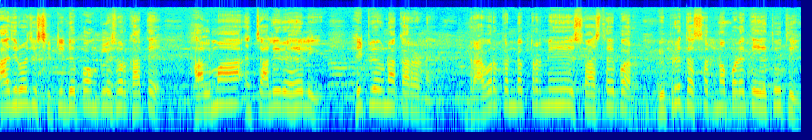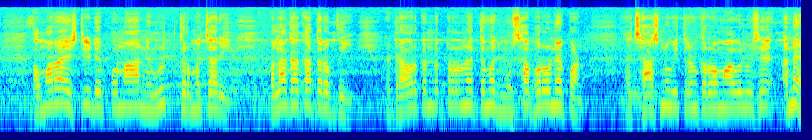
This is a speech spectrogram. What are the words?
આજરોજ સિટી ડેપો અંકલેશ્વર ખાતે હાલમાં ચાલી રહેલી હીટવેવના કારણે ડ્રાઈવર કંડક્ટરની સ્વાસ્થ્ય પર વિપરીત અસર ન પડે તે હેતુથી અમારા એસટી ડેપોના નિવૃત્ત કર્મચારી પલાકાકા તરફથી ડ્રાઈવર કંડક્ટરોને તેમજ મુસાફરોને પણ છાશનું વિતરણ કરવામાં આવેલું છે અને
